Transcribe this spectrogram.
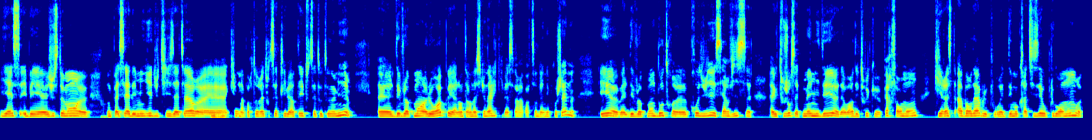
Yes, et bien justement, donc passer à des milliers d'utilisateurs mmh à qui on apporterait toute cette liberté, toute cette autonomie. le développement à l'Europe et à l'international qui va se faire à partir de l'année prochaine, et bah, le développement d'autres produits et services avec toujours cette même idée d'avoir des trucs performants qui restent abordables pour être démocratisés au plus grand nombre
